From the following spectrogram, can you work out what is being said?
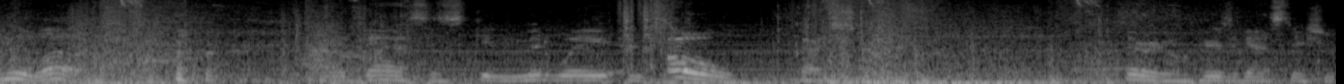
fuel up. My gas is getting midway, and oh, gosh There we go. Here's a gas station.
